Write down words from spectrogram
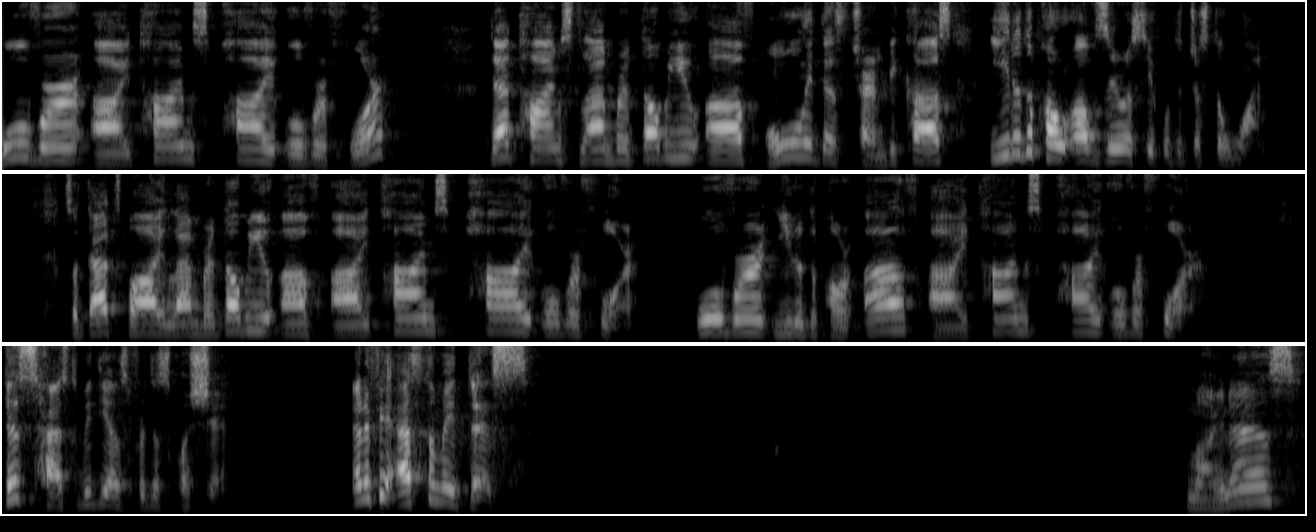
over i times pi over 4 that times Lambert W of only this term because e to the power of 0 is equal to just a 1. So that's why Lambert W of i times pi over 4 over e to the power of i times pi over 4. This has to be the answer for this question. And if you estimate this, minus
